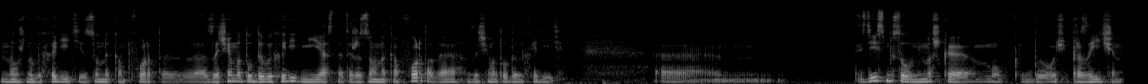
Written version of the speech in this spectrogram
нужно выходить из зоны комфорта. А зачем оттуда выходить, неясно, это же зона комфорта, да, зачем оттуда выходить? Э, здесь смысл немножко, ну, как бы очень прозаичен.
